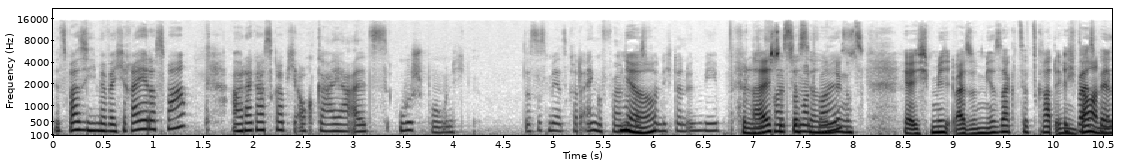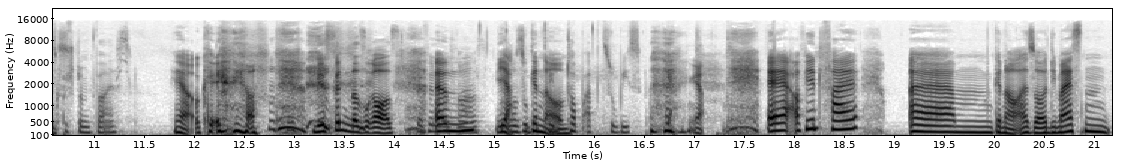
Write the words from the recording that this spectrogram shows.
Jetzt weiß ich nicht mehr, welche Reihe das war. Aber da gab es, glaube ich, auch Gaia als Ursprung. Und ich, das ist mir jetzt gerade eingefallen. Ja. Und das fand ich dann irgendwie. Vielleicht also, falls ist das ja so ein Ding. Ja, ich mich, also mir sagt es jetzt gerade irgendwie Ich weiß, gar wer es bestimmt weiß. Ja, okay, ja. Wir finden das raus. Wir finden Ähm, das raus. Ja, Unsere genau. Top-Azubis. ja. Äh, auf jeden Fall, ähm, genau, also die meisten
